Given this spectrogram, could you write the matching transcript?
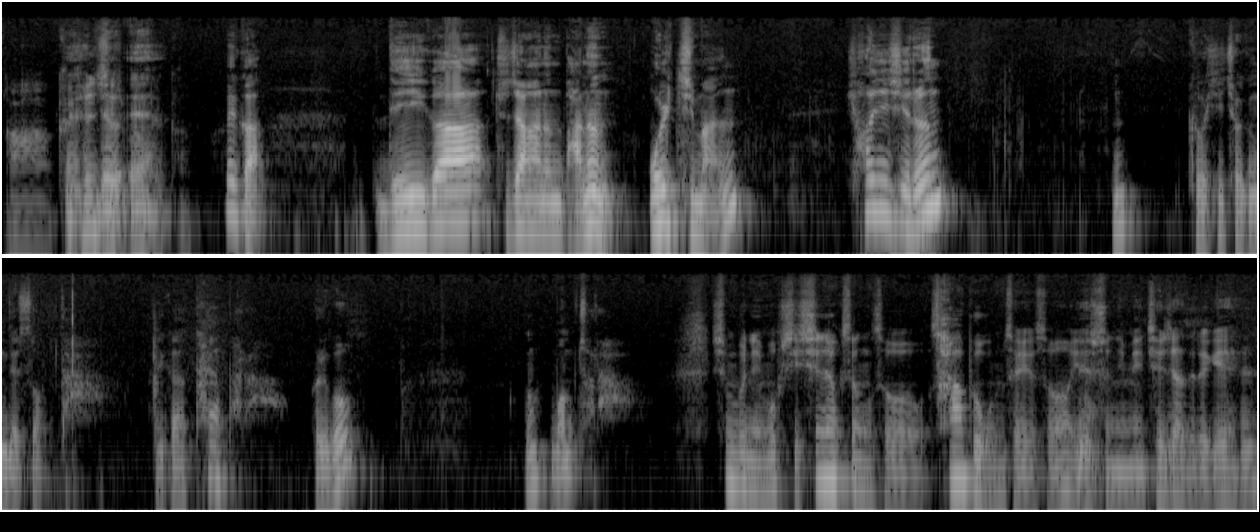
아, 그 네, 현실이 네, 네. 그러니까 네가 주장하는 바는 옳지만 현실은 음? 그것이 적용될 수 없다. 그러니까 타협하라. 그리고 응? 멈춰라. 신부님 혹시 신약성서 사복음서에서 예수님이 제자들에게 네.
